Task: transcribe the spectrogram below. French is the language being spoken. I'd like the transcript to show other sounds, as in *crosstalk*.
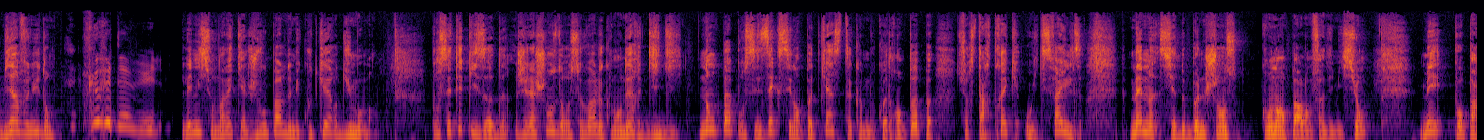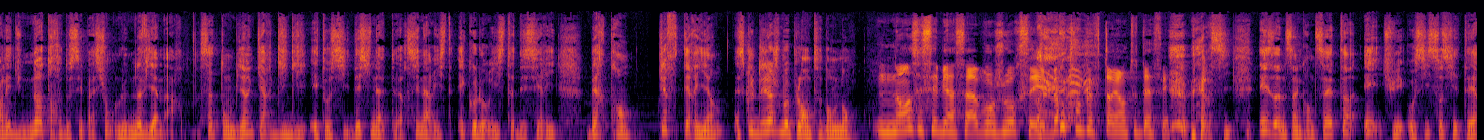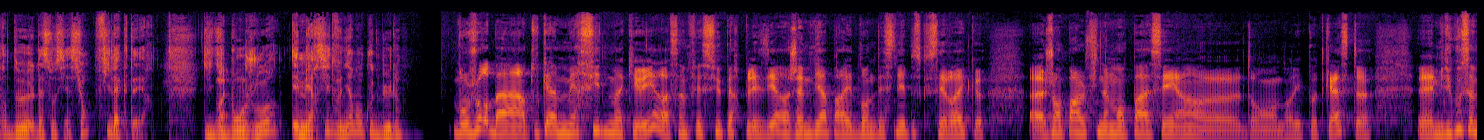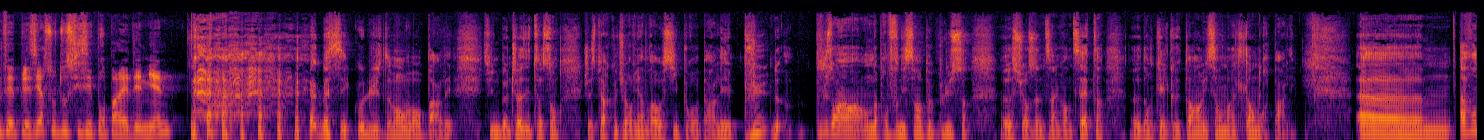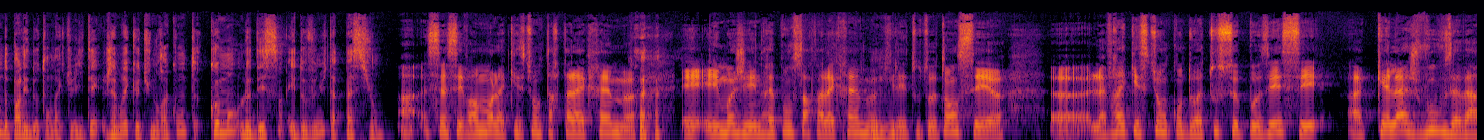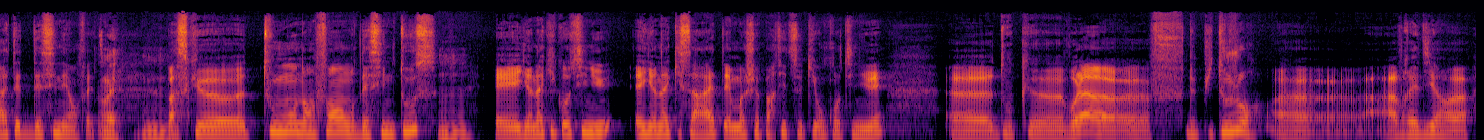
Bienvenue dans l'émission dans laquelle je vous parle de mes coups de cœur du moment. Pour cet épisode, j'ai la chance de recevoir le commandeur Guigui. Non pas pour ses excellents podcasts comme le Quadrant Pop sur Star Trek ou X-Files, même s'il y a de bonnes chances qu'on en parle en fin d'émission, mais pour parler d'une autre de ses passions, le 9e art. Ça tombe bien car Guigui est aussi dessinateur, scénariste et coloriste des séries Bertrand Kefterien. Est-ce que déjà je me plante dans le nom? Non, c'est bien ça. Bonjour, c'est *laughs* Bertrand Kefterien, tout à fait. Merci. Et Zone 57, et tu es aussi sociétaire de l'association Philactère. Guigui, bonjour, et merci de venir dans Coup de Bulle. Bonjour, bah en tout cas merci de m'accueillir, ça me fait super plaisir. J'aime bien parler de bande dessinée parce que c'est vrai que euh, j'en parle finalement pas assez hein, euh, dans, les podcasts. Euh, mais du coup ça me fait plaisir, surtout si c'est pour parler des miennes. *laughs* bah, c'est cool justement, on va en parler. C'est une bonne chose et de toute façon j'espère que tu reviendras aussi pour parler plus, en, approfondissant un peu plus sur Zone 57 dans quelques temps, mais ça on a le temps de reparler. Avant de parler de ton actualité, j'aimerais que tu nous racontes comment le dessin est devenu ta passion. Ah, ça c'est vraiment la question tarte à la crème. *laughs* et, moi, j'ai une réponse tarte à la crème mhm. qui l'est tout autant. C'est euh, euh, la vraie question qu'on doit tous se poser, c'est à quel âge vous, vous avez arrêté de dessiner, en fait? Mhm. Parce que tout le monde enfant, on dessine tous. Mhm. Et il y en a qui continuent et il y en a qui s'arrêtent. Et moi, je fais partie de ceux qui ont continué. Euh, donc voilà, depuis toujours, à vrai dire,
